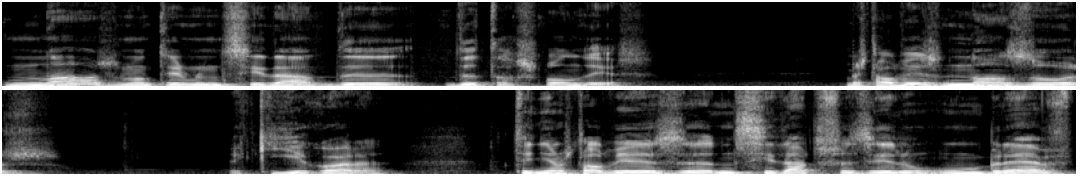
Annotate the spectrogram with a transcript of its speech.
nós não temos necessidade de, de te responder. Mas talvez nós hoje, aqui e agora, tenhamos talvez a necessidade de fazer um breve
